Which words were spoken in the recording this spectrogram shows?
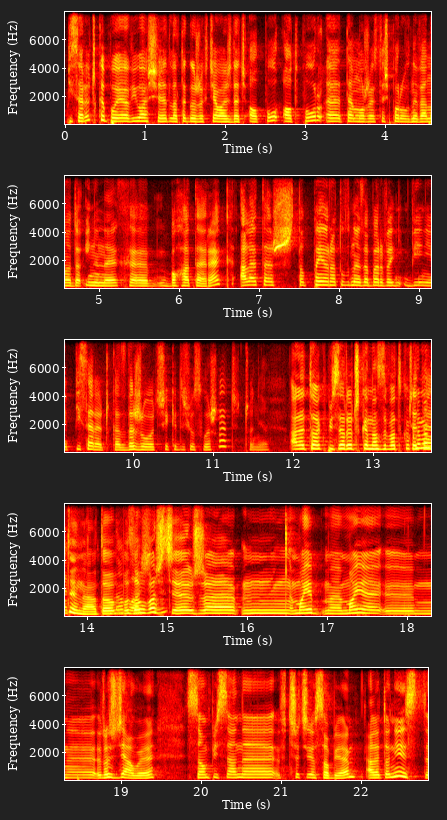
pisareczkę pojawiła się dlatego, że chciałaś dać opu, odpór e, temu, że jesteś porównywana do innych e, bohaterek, ale też to pejoratywne zabarwienie pisareczka zdarzyło ci się kiedyś usłyszeć, czy nie? Ale to jak pisareczkę nazywa tylko Czy tak? Klementyna, to, No bo właśnie. zauważcie, że mm, moje, moje ym, rozdziały są pisane w trzeciej osobie, ale to nie jest y,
